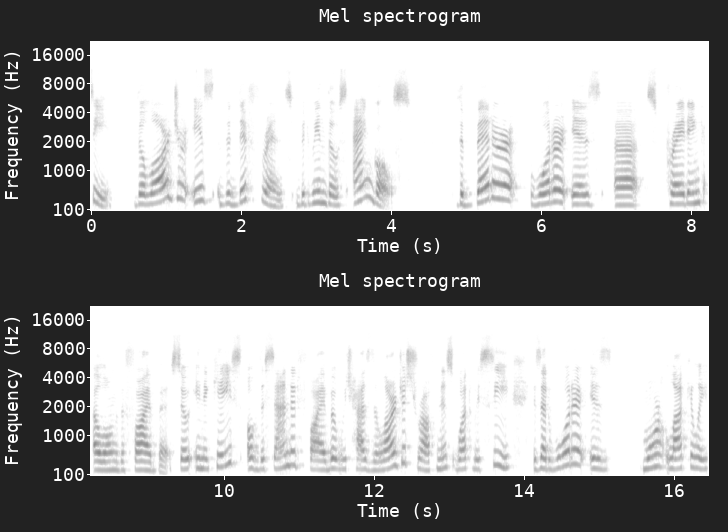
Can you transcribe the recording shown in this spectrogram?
see, the larger is the difference between those angles, the better water is uh, spreading along the fiber. So in a case of the sanded fiber, which has the largest roughness, what we see is that water is more likely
